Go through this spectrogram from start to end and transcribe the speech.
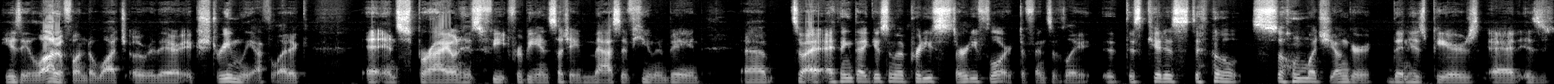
He is a lot of fun to watch over there, extremely athletic and, and spry on his feet for being such a massive human being. Uh, so I, I, think that gives him a pretty sturdy floor defensively. This kid is still so much younger than his peers and is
